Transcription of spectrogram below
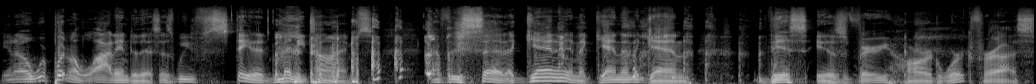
You know, we're putting a lot into this, as we've stated many times. Have we said again and again and again, this is very hard work for us.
